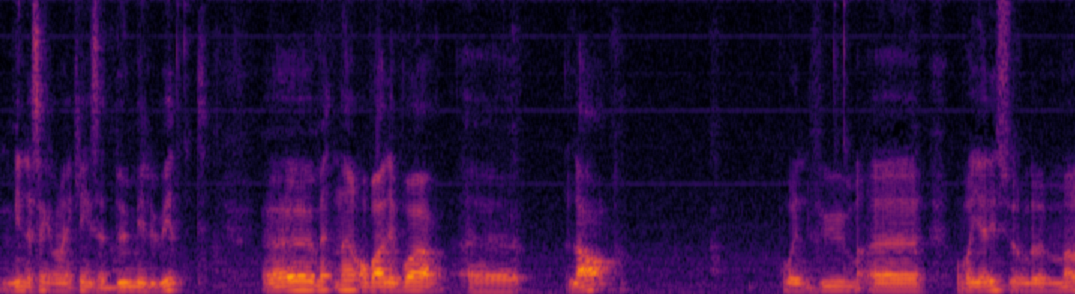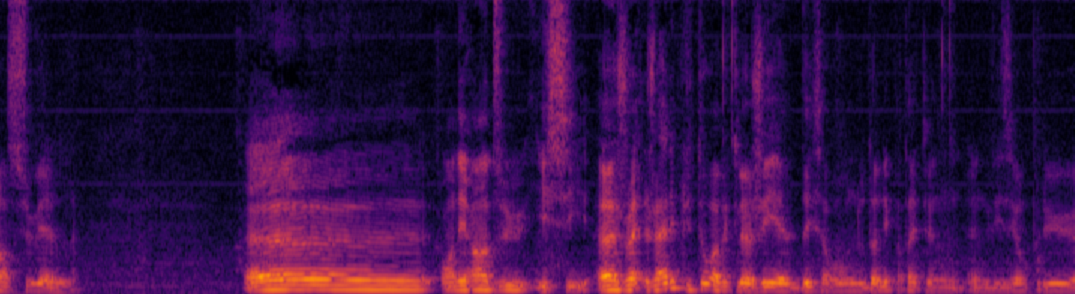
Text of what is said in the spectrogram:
1995 à 2008. maintenant, on va aller voir l'or point de vue. Euh, on va y aller sur le mensuel. Euh, on est rendu ici. Euh, je, vais, aller plutôt avec le GLD. Ça va nous donner peut-être une, vision plus...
